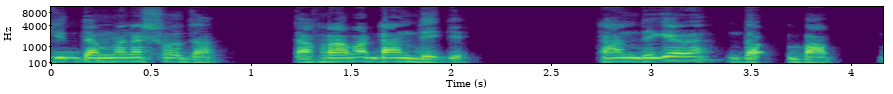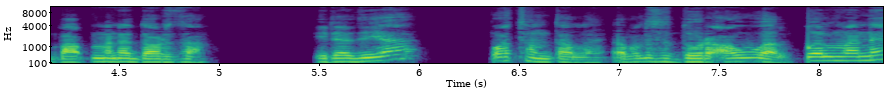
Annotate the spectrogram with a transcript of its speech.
গিদ্দাম মানে সোজা, তারপর আবার ডান দিকে ডান দিকে বাপ বাপ মানে দরজা। এটা দিয়া প্রথম তলায় তারপর দোর আউয়াল। আউয়াল মানে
